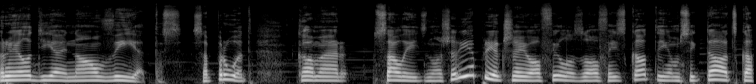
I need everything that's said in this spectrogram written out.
reliģijai nav vietas. Saprot, kamēr salīdzinoši ar iepriekšējo filozofiju skatījums ir tāds, ka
